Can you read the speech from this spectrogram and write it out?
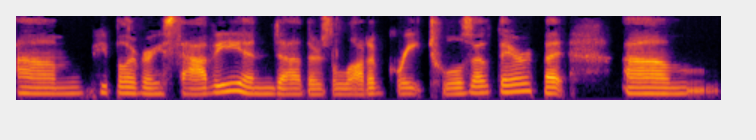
um, people are very savvy, and uh, there's a lot of great tools out there. But um,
